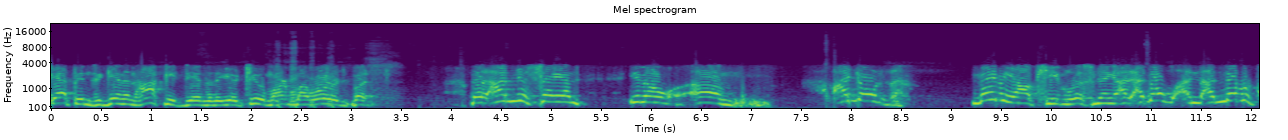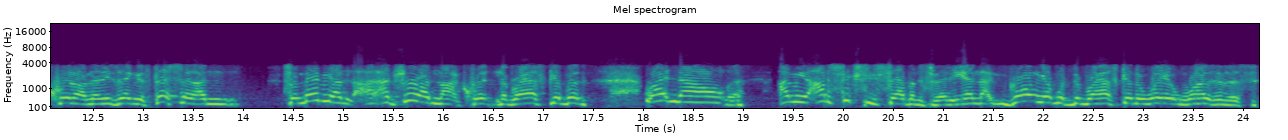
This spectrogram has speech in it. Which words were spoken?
champions again in hockey at the end of the year too. Mark my words. But but I'm just saying, you know, um, I don't. Maybe I'll keep listening. I, I don't. I, I never quit on anything, especially on. So maybe I'm. I'm sure I'm not quit Nebraska, but right now. I mean, I'm 67, Smitty, and growing up with Nebraska the way it was in this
